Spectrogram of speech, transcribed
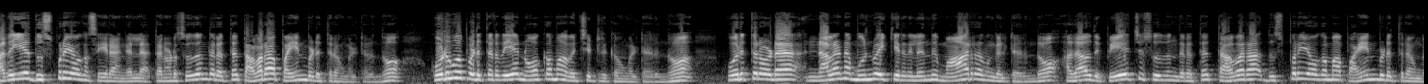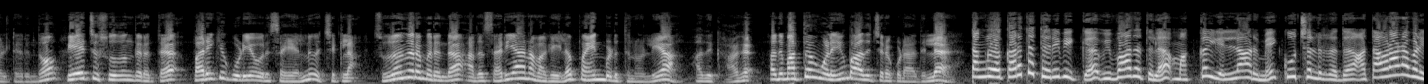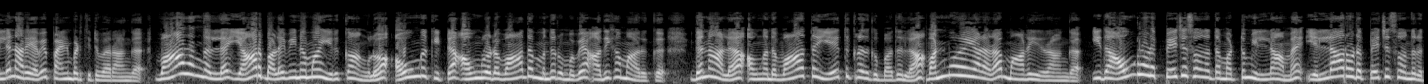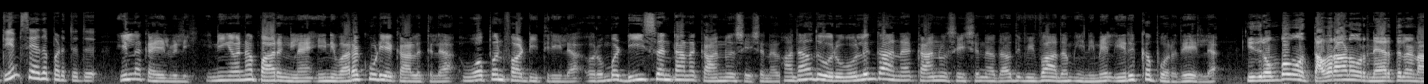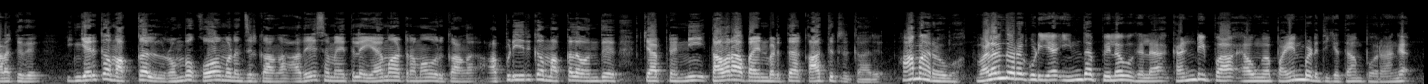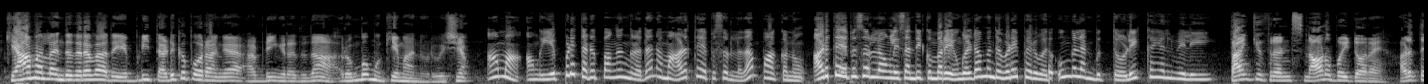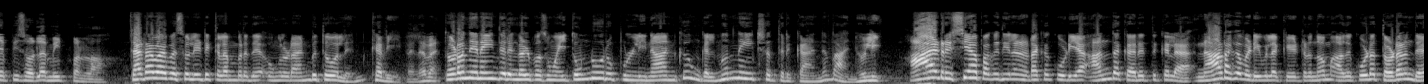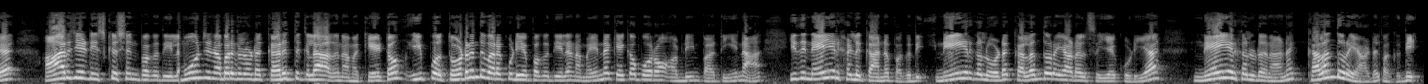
அதையே துஷ்பிரயோகம் செய்யறாங்கல்ல தன்னோட சுதந்திரத்தை தவறா பயன்படுத்துறவங்கள்ட்ட இருந்தும் கொடுமைப்படுத்துறதையே நோக்கமா வச்சிட்டு இருக்கவங்கள்ட்ட இருந்தும் ஒருத்தரோட நலனை முன்வைக்கிறதுல இருந்து மாறுறவங்கள்ட்ட இருந்தோம். அதாவது பேச்சு சுதந்திரத்தை தவறா துஷ்பிரயோகமா பயன்படுத்துறவங்கள்ட்ட இருந்தோம். பேச்சு சுதந்திரத்தை பறிக்கக்கூடிய ஒரு செயல்னு வச்சுக்கலாம். சுதந்திரம் இருந்தா அதை சரியான வகையில பயன்படுத்தணும் இல்லையா? அதுக்காக. அது மத்தவங்களையும் பாதிச்சிடக்கூடாது இல்ல தங்களோட கருத்தை தெரிவிக்க விவாதத்துல மக்கள் எல்லாருமே கூச்சலிடுறது தவறான வழியில நிறையவே பயன்படுத்திட்டு வராங்க. வாதங்கள்ல யார் பலவீனமா இருக்காங்களோ அவங்க கிட்ட அவங்களோட வாதம் வந்து ரொம்பவே அதிகமா இருக்கு. இதனால அவங்க அந்த வாதத்தை ஏத்துக்கிறதுக்கு பதிலா வன்முறையாளரா மாறிடுறாங்க. இது அவங்களோட பேச்சு சுதந்திரத்தை மட்டும் இல்லாம எல்லாரோட பேச்சு சுதந்திரத்தையும் சேதப்படுத்துது. இல்ல கையல்வெளி நீங்க வேணா பாருங்களேன். இனி வரக்கூடிய காலத்துல ஓபன் ஃபார்ட்டி த்ரீல ரொம்ப டீசென்டான கான்வர்சேஷன் அதாவது ஒரு ஒழுங்கான கான்வர்சேஷன் அதாவது விவாதம் இனிமேல் இருக்க போறதே இல்ல. இது ரொம்பவும் தவறான ஒரு நேரத்துல நடக்குது. இங்க இருக்க மக்கள் ரொம்ப கோபம் அடைஞ்சிருக்காங்க அதே சமயத்துல ஏமாற்றமாவும் இருக்காங்க. அப்படி இருக்க மக்களை வந்து கேப்டன் நீ தவறா பயன்படுத்த காத்துட்டு இருக்காரு ஆமா ரோபோ. வளர்ந்து வரக்கூடிய இந்த பிளவுகளை கண்டிப்பா அவங்க பயன்படுத்திக்கத்தான் போறாங்க. கேமல்ல இந்த தடவை அதை எப்படி தடுக்க போறாங்க அப்படிங்கறது தான் ரொம்ப முக்கியமான ஒரு விஷயம். ஆமா அவங்க எப்படி தடுப்பாங்கங்கறத நம்ம அடுத்த எபிசோட்ல தான் பார்க்கணும். அடுத்த எபிசோட்ல உங்களை சந்திக்கும் வரை உங்களிடம் இந்த விடைபெறுவது உங்கள் அன்பு தோழி கயல்வெளி தேங்க்யூ ஃப்ரெண்ட்ஸ் நானும் போயிட்டு வரேன். அடுத்த எபிசோட்ல மீட் பண்ணலாம். தடவை சொல்லிட்டு கிளம்புறது உங்களோட அன்பு தோலன் கவி வலவன் தொடர்ந்து இணைந்திருங்கள் பசுமை தொண்ணூறு புள்ளி நான்கு உங்கள் முன்னேற்றத்திற்கான வானொலி. ஆட் ரிஷியா பகுதியில நடக்கக்கூடிய அந்த கருத்துக்களை நாடக வடிவில் கேட்டிருந்தோம். அது கூட தொடர்ந்து ஆர்ஜே டிஸ்கஷன் பகுதியில மூன்று நபர்களோட கருத்துக்களை அதை நம்ம கேட்டோம். இப்போ தொடர்ந்து வரக்கூடிய பகுதியில நம்ம என்ன கேட்க போறோம் அப்படின்னு பாத்தீங்கன்னா இது நேயர்களுக்கான பகுதி. நேயர்களோட கலந்துரையாடல் செய்யக்கூடிய நேயர்களுடனான கலந்துரையாடல் பகுதி.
